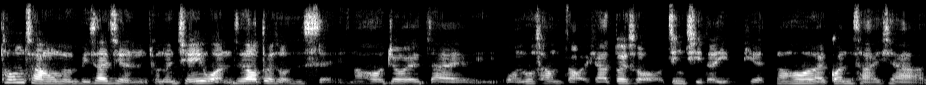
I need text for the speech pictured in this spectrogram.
通常我们比赛前可能前一晚知道对手是谁，然后就会在网络上找一下对手近期的影片，然后来观察一下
